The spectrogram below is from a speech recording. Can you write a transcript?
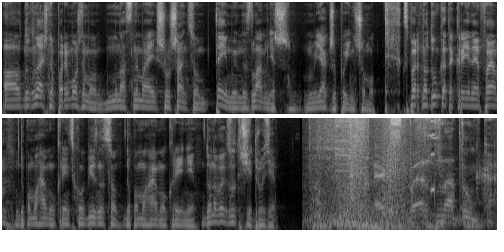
Однозначно переможемо. У нас немає іншого шансу. Та й ми не зламні ж. Як же по-іншому? Експертна думка та країна ФМ. Допомагаємо українському бізнесу, допомагаємо Україні. До нових зустрічей, друзі. Експертна думка.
